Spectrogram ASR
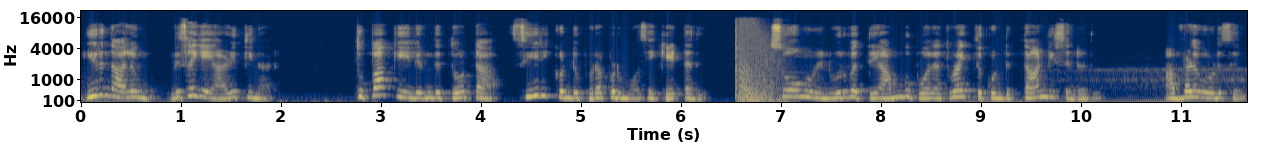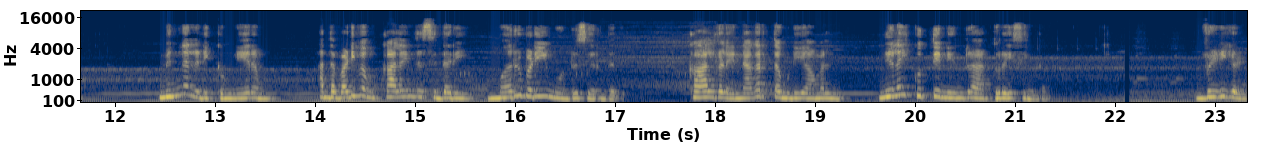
இருந்தாலும் விசையை அழுத்தினார். துப்பாக்கியிலிருந்து தோட்டா சீறிக்கொண்டு புறப்படும் ஓசை கேட்டது. சோமுவின் உருவத்தை அம்பு போல துளைத்து கொண்டு தாண்டி சென்றது. அவ்வளவோடு சரி மின்னல் அடிக்கும் நேரம் அந்த வடிவம் கலைந்து சிதறி மறுபடியும் ஒன்று சேர்ந்தது. கால்களை நகர்த்த முடியாமல் நிலை குத்தி நின்றார் துரைசிங்கம். விழிகள்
